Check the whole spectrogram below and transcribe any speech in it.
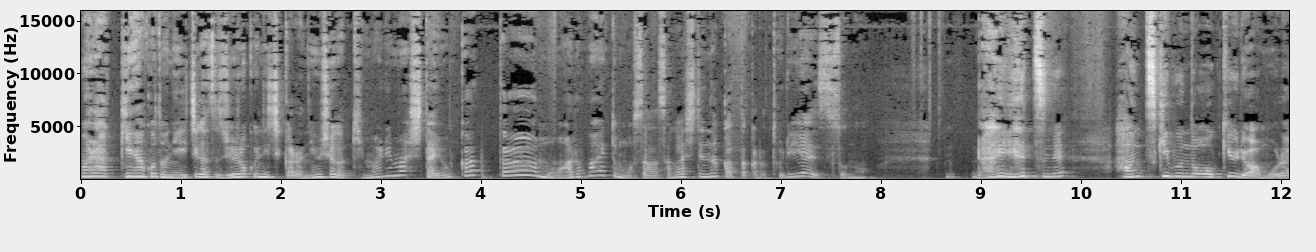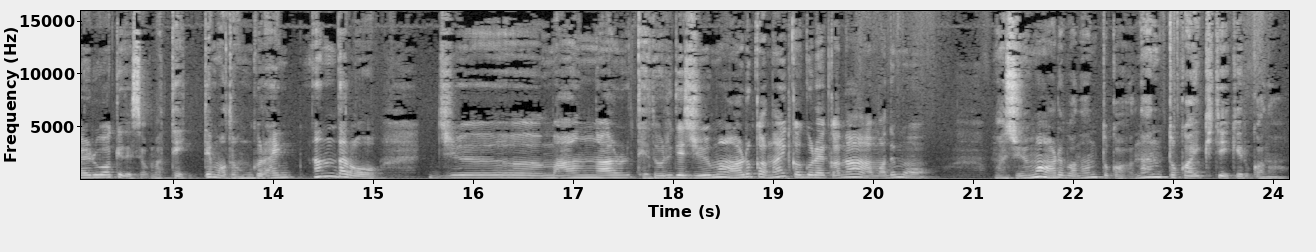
まあ、ラッキーなことに1月16日から入社が決まりましたよかったもうアルバイトもさ探してなかったからとりあえずその来月ね半月分のお給料はもらえるわけですよ。まあ、って言ってもどんぐらいなんだろう。10万ある、手取りで10万あるかないかぐらいかな。まあでも、まあ10万あればなんとか、なんとか生きていけるかな。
